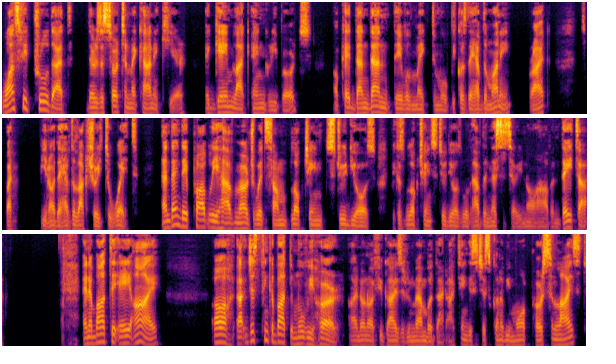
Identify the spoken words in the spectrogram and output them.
once we prove that there's a certain mechanic here, a game like Angry Birds, okay, then, then they will make the move because they have the money, right? But, you know, they have the luxury to wait. And then they probably have merged with some blockchain studios because blockchain studios will have the necessary know-how and data. And about the AI, oh, uh, just think about the movie Her. I don't know if you guys remember that. I think it's just going to be more personalized.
